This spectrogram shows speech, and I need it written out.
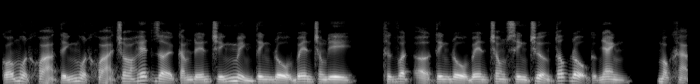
có một khỏa tính một khỏa cho hết rời cắm đến chính mình tinh đồ bên trong đi, thực vật ở tinh đồ bên trong sinh trưởng tốc độ cực nhanh, mọc khả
